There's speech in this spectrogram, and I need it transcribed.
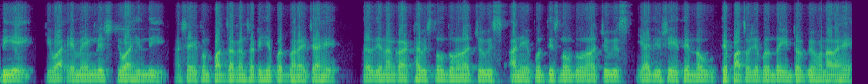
बी ए किंवा एम ए इंग्लिश किंवा हिंदी अशा एकूण पाच जागांसाठी हे पद भरायचे आहे. तर दिनांक अठ्ठावीस नऊ दोन हजार चोवीस आणि एकोणतीस नऊ दोन हजार चोवीस या दिवशी येथे नऊ ते पाच वाजेपर्यंत इंटरव्ह्यू होणार आहे.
